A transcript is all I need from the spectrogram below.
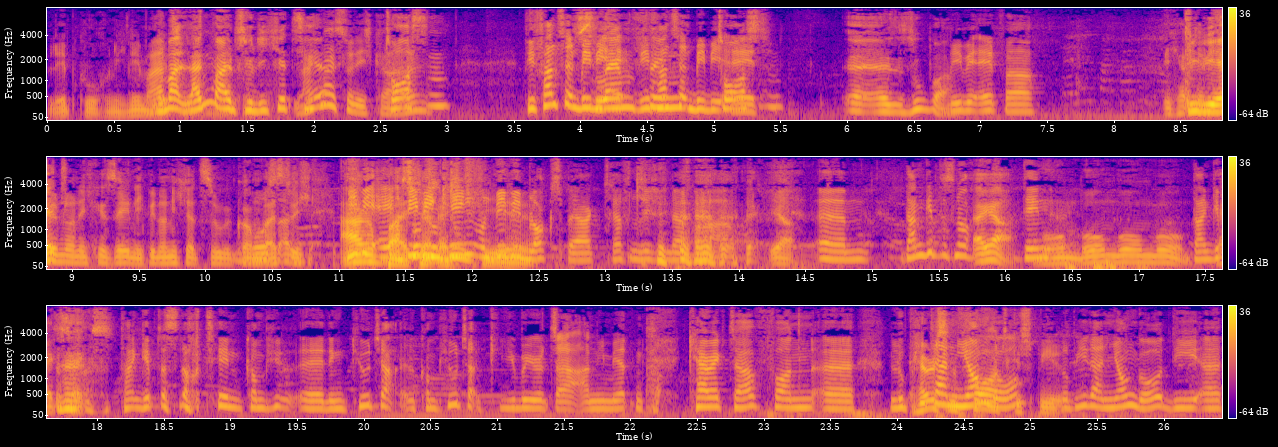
Lebkuchen, ich nehme Warte mal, langweilst du dich jetzt hier? Langweilst du dich gerade? Thorsten? wie fandst du denn Slam BB-8? Wie fandst du denn BB-8? Thorsten? Äh, äh, super. BB-8 war Ich habe den BB-8. Film noch nicht gesehen, ich bin noch nicht dazu gekommen, weißt du, großartig. ich BB-8, arbeite BB King und. BB Blocksberg treffen sich in der Bar. Ja. ähm, Dann gibt es noch Ah ja. den. boom, boom, boom, boom. Dann gibt, es, dann gibt es noch den, Compu äh, den Computer, äh, Computer, Computer animierten Charakter von äh, Lupita Nyong'o. Lupita Nyong'o, die äh,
